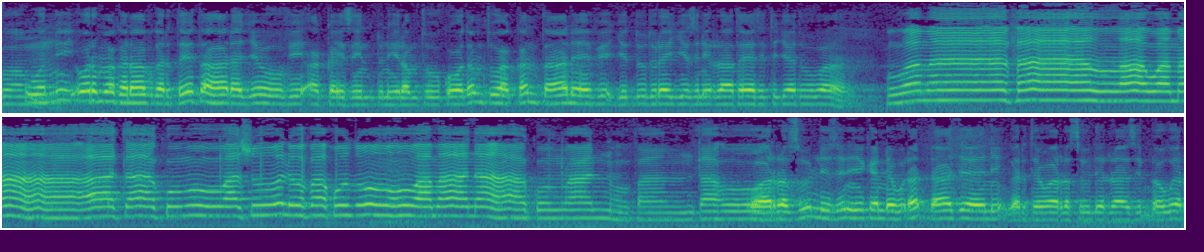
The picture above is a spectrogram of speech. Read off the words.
منكم وني أرمى كناف قرتيتا هذا جو في أكا إسين تنهرمتو قودمتو أكا انتاني في جدو دريجي سنراتي تتجدوبا وما فاء الله وما آتاكم الرسول فخذوه وما نهاكم عنه فانتهوا. والرسول لسني كان يقول جاني قرت والرسول الرأس الدور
